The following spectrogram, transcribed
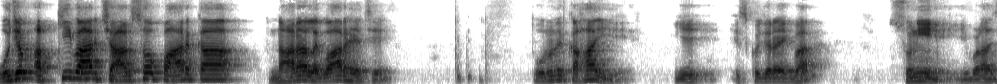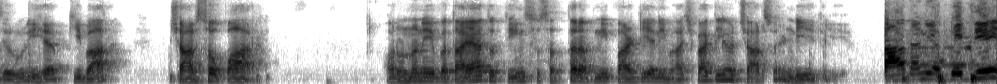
वो जब अब की बार 400 पार का नारा लगवा रहे थे तो उन्होंने कहा ये ये इसको जरा एक बार सुनिए, ये बड़ा ज़रूरी है, अब की बार 400 पार। और उन्होंने ये बताया तो 370 अपनी पार्टी यानी भाजपा के लिए और 400 एनडीए के लिए। आदरणीय अध्यक्ष जी,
